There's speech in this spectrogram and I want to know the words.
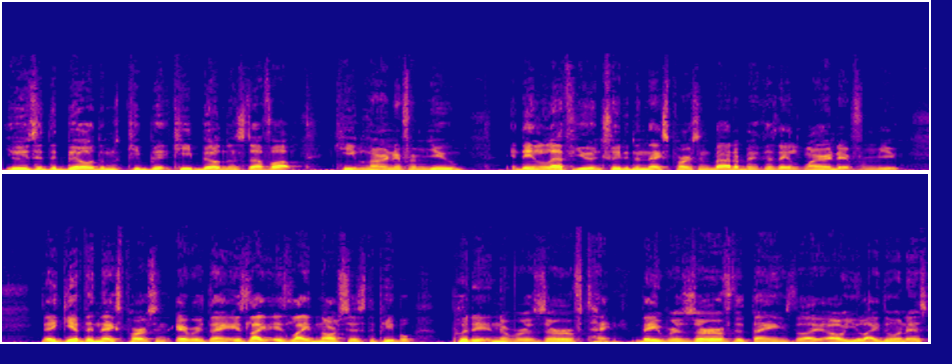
used it to build them, keep keep building stuff up, keep learning from you, and then left you and treated the next person better because they learned it from you. They give the next person everything. It's like it's like narcissistic people put it in a reserve tank. They reserve the things They're like, oh, you like doing this?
